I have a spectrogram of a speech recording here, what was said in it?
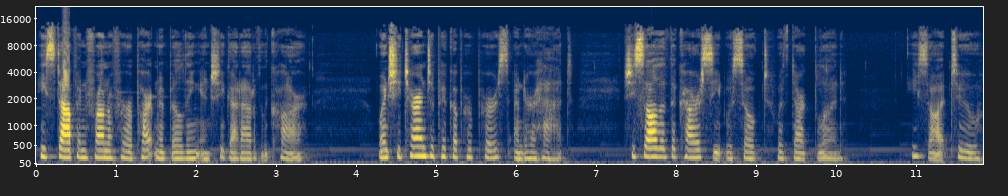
he stopped in front of her apartment building and she got out of the car. When she turned to pick up her purse and her hat, she saw that the car seat was soaked with dark blood. He saw it too,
